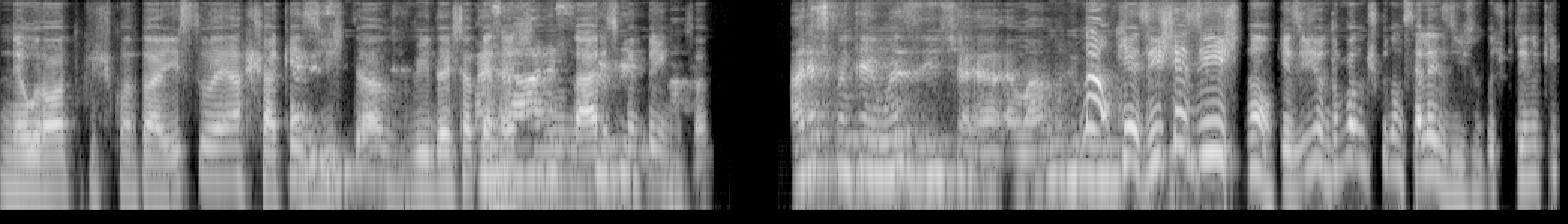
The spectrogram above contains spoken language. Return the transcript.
neuróticos quanto a isso é achar que existe a vida extraterrestre área na área 51, sabe? A área 51 existe, é, é lá no Rio Não, que existe, existe. Não, que existe, eu não tô falando discutindo se ela existe, eu tô discutindo que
